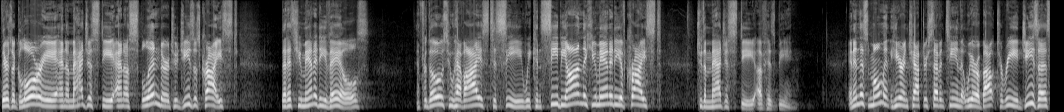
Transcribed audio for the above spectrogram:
There's a glory and a majesty and a splendor to Jesus Christ that its humanity veils. And for those who have eyes to see, we can see beyond the humanity of Christ to the majesty of his being. And in this moment here in chapter 17 that we are about to read, Jesus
